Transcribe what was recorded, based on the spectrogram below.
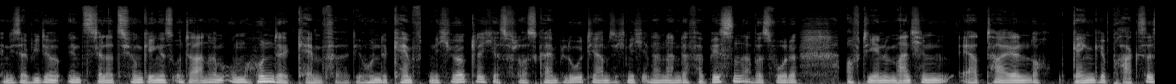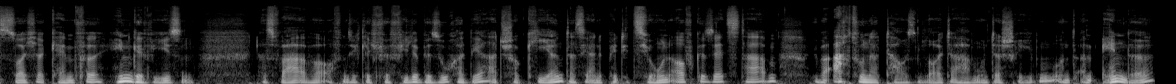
In dieser Videoinstallation ging es unter anderem um Hundekämpfe. Die Hunde kämpften nicht wirklich, es floss kein Blut, die haben sich nicht ineinander verbissen, aber es wurde auf die in manchen Erdteilen noch gängige Praxis solcher Kämpfe hingewiesen. Das war aber offensichtlich für viele Besucher derart schockierend, dass sie eine Petition aufgesetzt haben. Über 800.000 Leute haben unterschrieben und am Ende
